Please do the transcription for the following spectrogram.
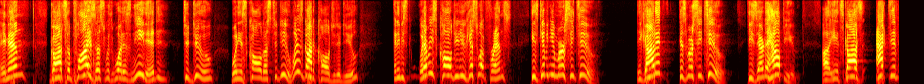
Amen? God supplies us with what is needed to do what He has called us to do. What has God called you to do? And if He's whatever He's called you to do, guess what, friends? He's given you mercy too. You got it? His mercy too. He's there to help you. Uh, it's God's active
